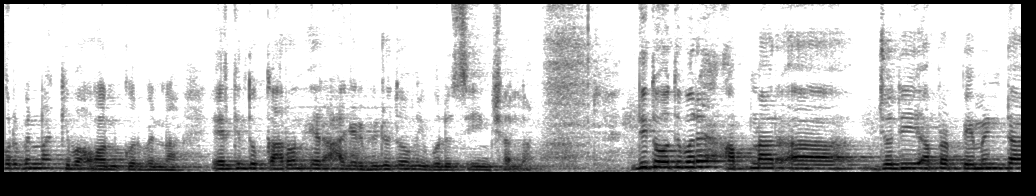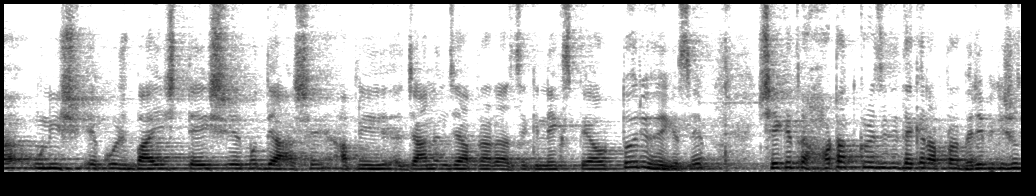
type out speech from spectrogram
করবেন না কিংবা অন করবেন না। এর কিন্তু কারণ এর আগের ভিডিওতেও আমি বলেছি ইনশাল্লাহ দ্বিতীয় হতে পারে আপনার যদি আপনার পেমেন্টটা উনিশ, একুশ, বাইশ তেইশের মধ্যে আসে, আপনি জানেন যে আপনার আছে কি নেক্সট পে আউট তৈরি হয়ে গেছে, সেক্ষেত্রে হঠাৎ করে যদি দেখেন আপনার ভেরিফিকেশন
